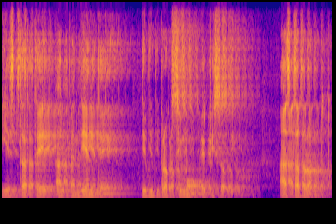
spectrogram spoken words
y estate al pendiente de un próximo episodio. Hasta pronto.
